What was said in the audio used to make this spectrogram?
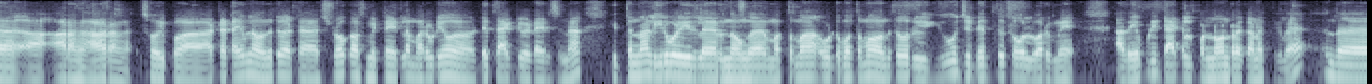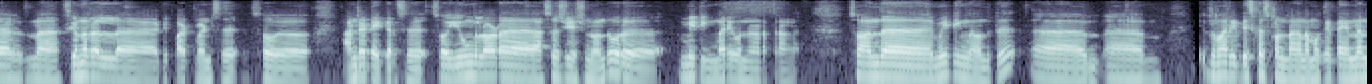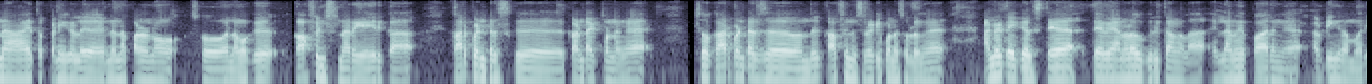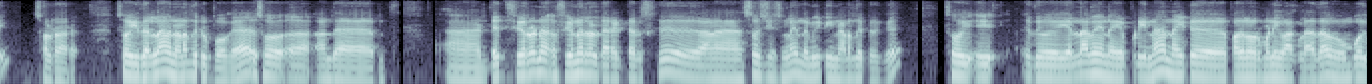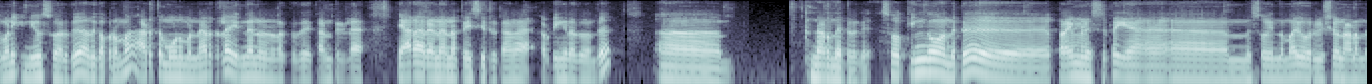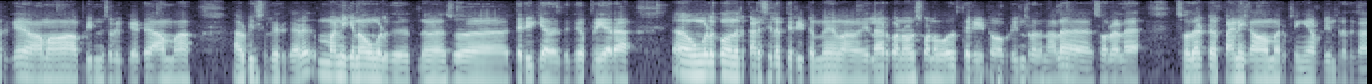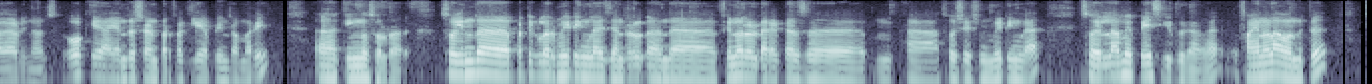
ஆறாங்க ஆகிறாங்க. ஸோ இப்போ அட் அ டைம்ல வந்துட்டு அட் ஸ்ட்ரோக் ஆஃப் மிட் நைட்ல மறுபடியும் டெத் ஆக்டிவேட் ஆயிருச்சுன்னா இத்தனை நாள் இருவழியில் இருந்தவங்க மொத்தமா ஒட்டு மொத்தமா வந்துட்டு ஒரு ஹியூஜ் டெத் டோல் வருமே. அதை எப்படி டேக்கிள் பண்ணோன்ற கணக்குல இந்த funeral departments so undertakers so இவங்களோட அசோசியேஷன் வந்து ஒரு மீட்டிங் மாதிரி ஒன்று நடத்துறாங்க. ஸோ அந்த மீட்டிங்ல வந்துட்டு இது இந்த மாதிரி டிஸ்கஸ் பண்ணுறாங்க நம்ம கிட்ட என்னென்ன ஆயத்த பணிகள் என்னென்ன பண்ணணும்? ஸோ நமக்கு காஃபின்ஸ் நிறைய இருக்கா? கார்பெண்டர்ஸ்க்கு காண்டாக்ட் பண்ணுங்க. ஸோ கார்பெண்டர்ஸை வந்து காஃபின்ஸ் ரெடி பண்ண சொல்லுங்க. அண்டர்டேக்கர்ஸ் தே தேவையான அளவுக்கு இருக்காங்களா? எல்லாமே பாருங்க அப்படிங்கிற மாதிரி சொல்றாரு. ஸோ இதெல்லாம் நடந்துட்டு போக ஸோ அந்த டெத் ஃபியூனரல் டைரக்டர்ஸ்க்கு அசோசியேஷன்ல இந்த மீட்டிங் நடந்துட்டு இருக்கு. ஸோ இது எல்லாமே என்ன எப்படின்னா நைட்டு பதினோரு மணி வாக்கில் அதாவது ஒன்பது மணிக்கு நியூஸ் வருது. அதுக்கப்புறமா அடுத்த மூணு மணி நேரத்தில் என்னென்ன நடக்குது கண்ட்ரியில் யார் யார் என்னென்ன பேசிட்டு இருக்காங்க அப்படிங்கிறது வந்து ஆஹ், நடந்துட்டு இருக்கு ஸோ கிங்கும் வந்துட்டு பிரைம் மினிஸ்டர்கிட்ட ஏன் ஸோ இந்த மாதிரி ஒரு விஷயம் நடந்திருக்கு. ஆமா அப்படின்னு சொல்லி கேட்டு ஆமா அப்படின்னு சொல்லியிருக்காரு. மன்னிக்கணும் உங்களுக்கு தெரிவிக்காததுக்கு பிரியரா. உங்களுக்கும் வந்துட்டு கடைசியில தெரியட்டுமே. எல்லாருக்கும் அனௌன்ஸ் பண்ணும்போது தெரியட்டும் அப்படின்றதுனால சொல்லலை. ஸோ தட் பேனிக் ஆகாம இருப்பீங்க அப்படின்றதுக்காக அப்படின்னா ஓகே ஐ அண்டர்ஸ்டாண்ட் பர்ஃபெக்ட்லி அப்படின்ற மாதிரி கிங்கும் சொல்றாரு. ஸோ இந்த பர்டிகுலர் மீட்டிங்கில் ஜென்ரல் அந்த ஃபியூனரல் டைரக்டர்ஸ் அசோசியேஷன் மீட்டிங்கில் ஸோ எல்லாமே பேசிக்கிட்டு இருக்காங்க. ஃபைனலாக வந்துட்டு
